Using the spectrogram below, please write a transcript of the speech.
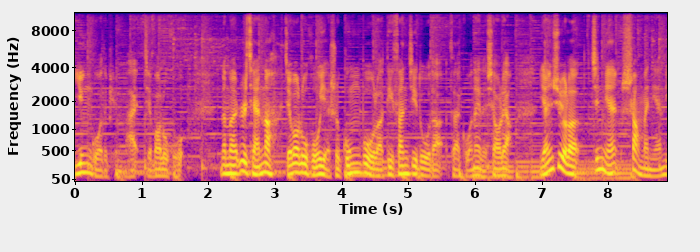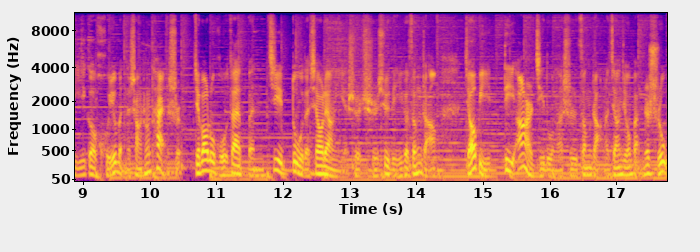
英国的品牌捷豹路虎。那么日前呢，捷豹路虎也是公布了第三季度的在国内的销量，延续了今年上半年的一个回稳的上升态势。捷豹路虎在本季度的销量也是持续的一个增长，较比第二季度呢是增长了将近百分之十五，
